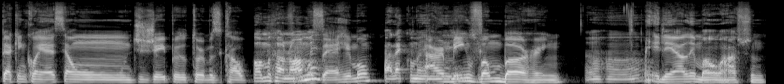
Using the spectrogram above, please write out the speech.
pra quem conhece, é um DJ produtor musical Como que é o nome? famosérrimo. Fala como é Armin Van Buren. Uhum. Ele é alemão, acho.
